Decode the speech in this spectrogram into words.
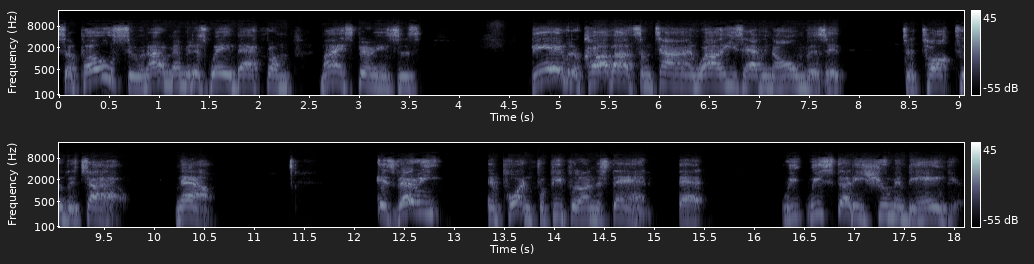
supposed to, and I remember this way back from my experiences, be able to carve out some time while he's having the home visit to talk to the child. Now, it's very important for people to understand that we, we study human behavior,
